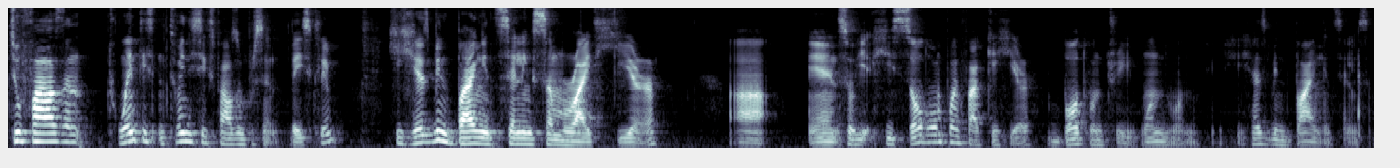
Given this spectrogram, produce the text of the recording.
2,000, 20, 26,000% basically. He has been buying and selling some right here. Uh, and so he, he sold 1.5k here, bought 1.3, 1, 1. He has been buying and selling some.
